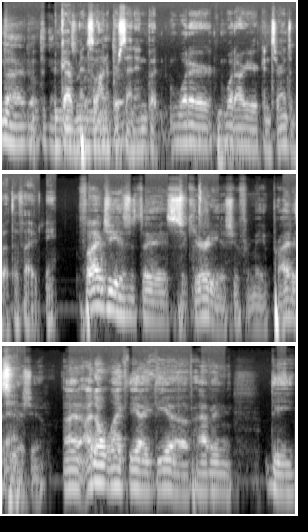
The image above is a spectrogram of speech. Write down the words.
No, I don't think The government's 100 percent in, but what are what are your concerns about the 5G? Five G is just a security issue for me, privacy issue. I, I don't like the idea of having the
